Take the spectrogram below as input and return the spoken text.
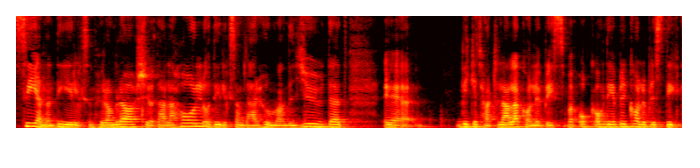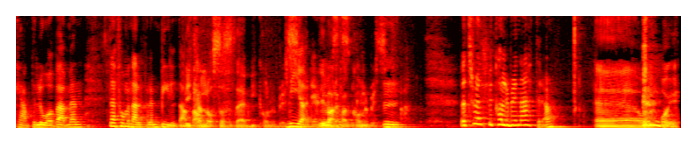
scenen, det är liksom hur de rör sig åt alla håll och det är liksom det här hummande ljudet, eh, vilket hör till alla kolibris. Och om det är bikolibris, det kan jag inte lova, men där får man i alla fall en bild av Vi dem. kan låtsas att det är bikolibris. Vi gör det. Det är i låtsas fall kolibris. Mm. Vad tror du att bikolibrin äter då? Eh, och, oj,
